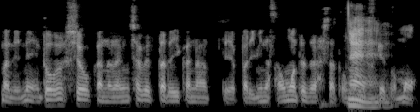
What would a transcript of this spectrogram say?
までね、どうしようかな、何喋ったらいいかなって、やっぱり皆さん思ってらしたと思うんですけども、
